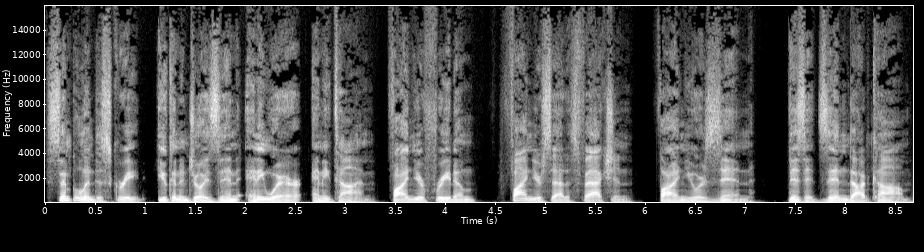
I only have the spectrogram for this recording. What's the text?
Simple and discreet, you can enjoy Zyn anywhere, anytime. Find your freedom Find your satisfaction. Find your Zyn. Visit Zyn.com.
